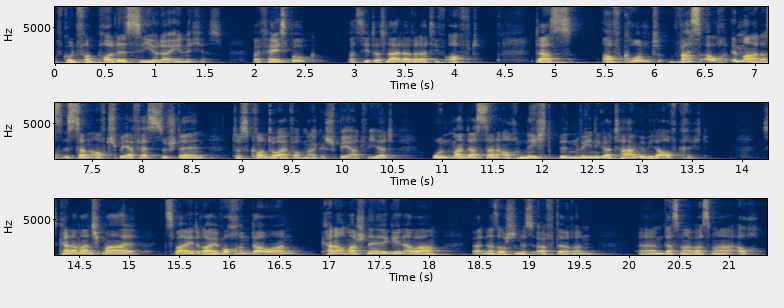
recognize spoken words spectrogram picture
aufgrund von Policy oder ähnliches. Bei Facebook passiert das leider relativ oft, dass aufgrund was auch immer, das ist dann oft schwer festzustellen, das Konto einfach mal gesperrt wird und man das dann auch nicht binnen weniger Tage wieder aufkriegt. Es kann ja manchmal zwei, drei Wochen dauern, kann auch mal schnell gehen, aber wir hatten das auch schon des Öfteren, ähm, dass mal was mal auch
